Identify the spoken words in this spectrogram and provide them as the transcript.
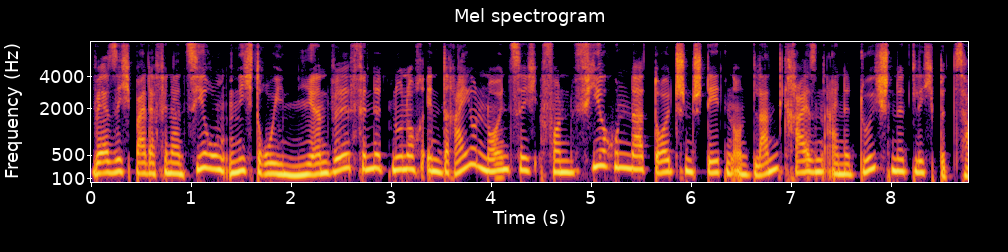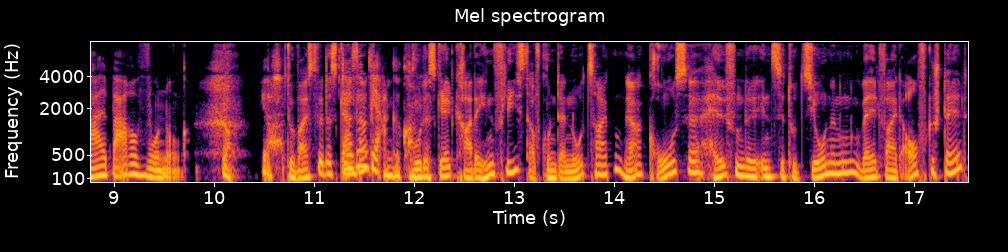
Wer sich bei der Finanzierung nicht ruinieren will, findet nur noch in 93 von 400 deutschen Städten und Landkreisen eine durchschnittlich bezahlbare Wohnung. Ja. Ja. Du weißt, wer das Geld Da sind hat? wir angekommen. Wo das Geld gerade hinfließt aufgrund der Notzeiten. Ja, große, helfende Institutionen weltweit aufgestellt.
